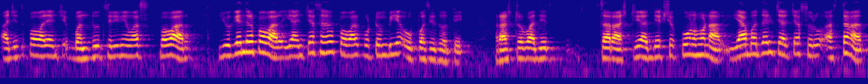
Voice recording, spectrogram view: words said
अजित पवार यांचे बंधू श्रीनिवास पवार योगेंद्र पवार यांच्यासह पवार कुटुंबीय उपस्थित होते. राष्ट्रवादीचा राष्ट्रीय अध्यक्ष कोण होणार याबद्दल चर्चा सुरू असतानाच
